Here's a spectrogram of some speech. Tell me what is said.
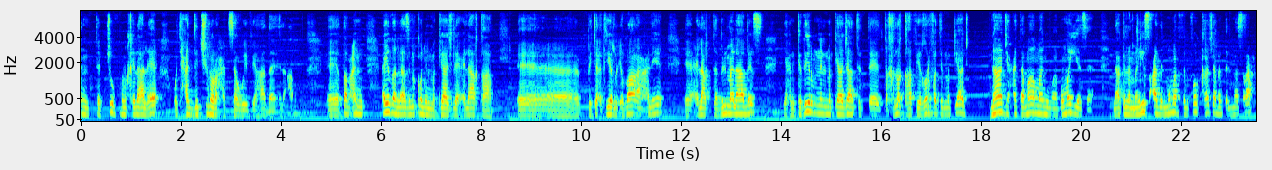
أنت تشوف من خلالها وتحدد شنو راح تسوي في هذا العرض. آه، طبعا أيضا لازم يكون المكياج له علاقة بتأثير الإضاءة عليه. علاقته بالملابس. يعني كثير من المكياجات تخلقها في غرفة المكياج ناجحة تماما ومميزة. لكن لما يصعد الممثل فوق خشبة المسرح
